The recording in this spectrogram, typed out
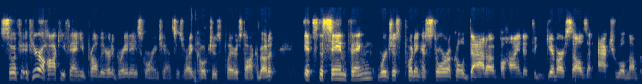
So if, if you're a hockey fan, you probably heard of grade A scoring chances, right? Yeah. Coaches, players talk about it. It's the same thing. We're just putting historical data behind it to give ourselves an actual number.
